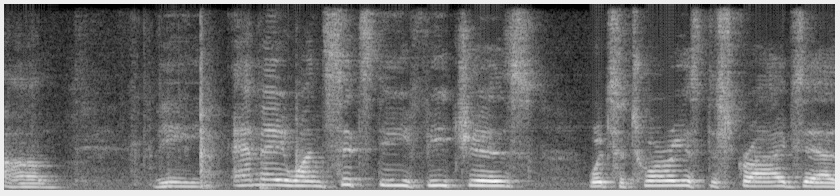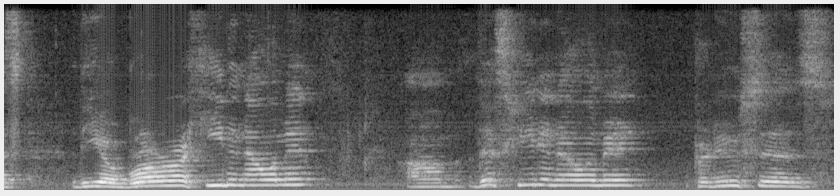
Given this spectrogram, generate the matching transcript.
um, the MA160 features what Sartorius describes as the Aurora heating element. Um, this heating element produces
